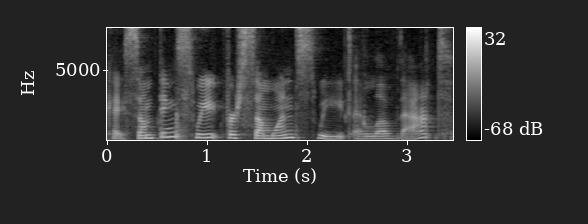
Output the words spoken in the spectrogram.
Okay, something sweet for someone sweet. I love that.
